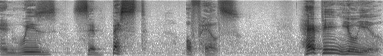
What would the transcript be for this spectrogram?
and with the best of health. Happy New Year!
